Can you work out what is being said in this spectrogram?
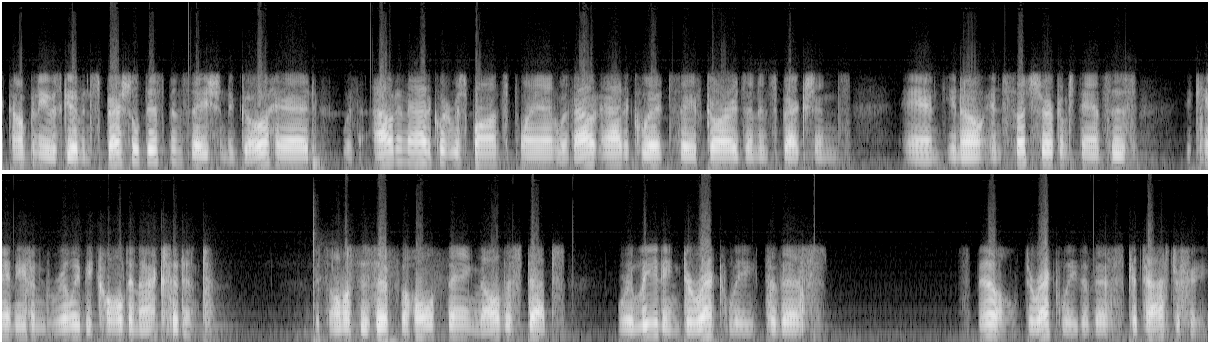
The company was given special dispensation to go ahead without an adequate response plan, without adequate safeguards and inspections, and you know, in such circumstances, it can't even really be called an accident. It's almost as if the whole thing, all the steps, were leading directly to this spill, directly to this catastrophe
